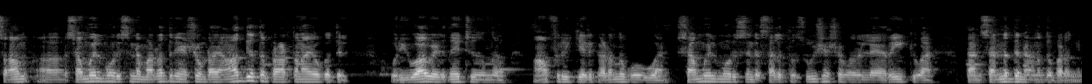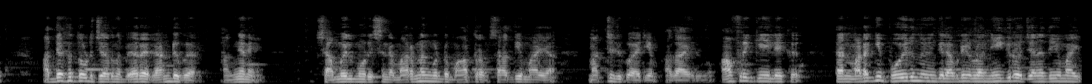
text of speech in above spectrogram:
സാം- ആ, ശമൂവേൽ മോറിസിന്റെ മരണത്തിന് ശേഷം ഉണ്ടായ ആദ്യത്തെ പ്രാർത്ഥനാ യോഗത്തിൽ ഒരു യുവാവ് എഴുന്നേറ്റ് നിന്ന് ആഫ്രിക്കയിൽ കടന്നു പോകുവാൻ ഷമുൽ മോറിസിന്റെ സ്ഥലത്ത് സുവിശേഷവരെ അറിയിക്കുവാൻ താൻ സന്നദ്ധനാണെന്ന് പറഞ്ഞു. അദ്ദേഹത്തോട് ചേർന്ന് വേറെ രണ്ടുപേർ അങ്ങനെ ഷമുൽ മോറിസിന്റെ മരണം കൊണ്ട് മാത്രം സാധ്യമായ മറ്റൊരു കാര്യം അതായിരുന്നു. ആഫ്രിക്കയിലേക്ക് താൻ മടങ്ങിപ്പോയിരുന്നുവെങ്കിൽ അവിടെയുള്ള നീഗ്രോ ജനതയുമായി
